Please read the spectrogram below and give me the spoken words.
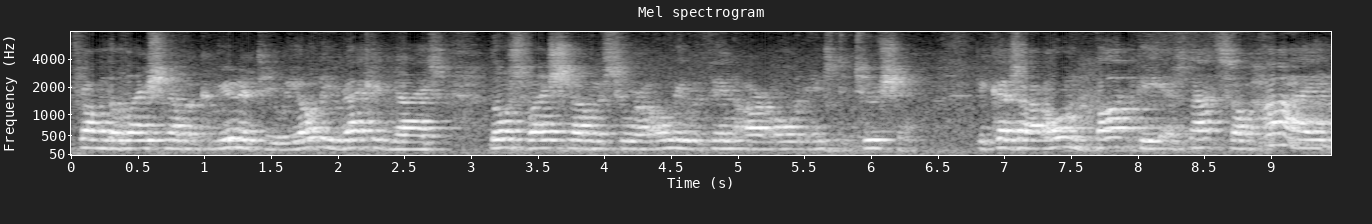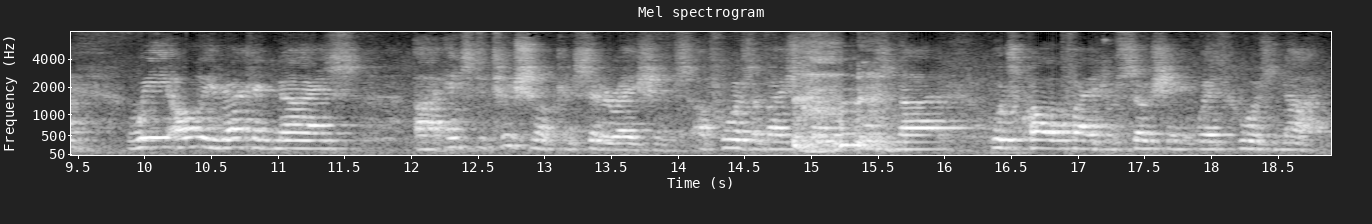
from the Vaishnava community. We only recognize those Vaishnavas who are only within our own institution. Because our own bhakti is not so high, we only recognize uh, institutional considerations of who is a Vaishnava, who is not, who is qualified to associate with, who is not.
